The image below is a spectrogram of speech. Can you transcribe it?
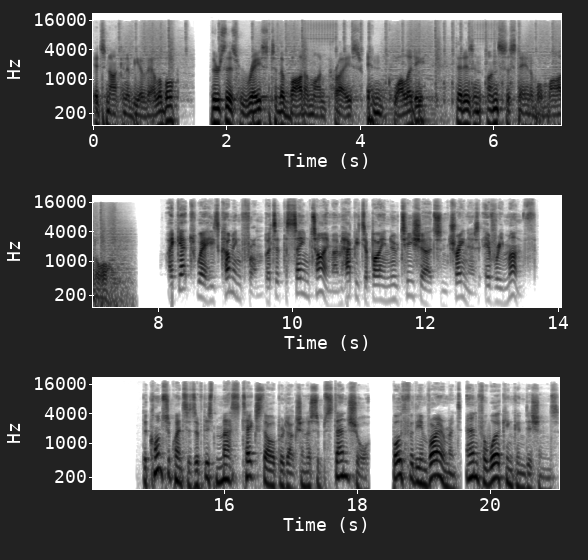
it's not going to be available. There's this race to the bottom on price and quality that is an unsustainable model. I get where he's coming from, but at the same time, I'm happy to buy new t shirts and trainers every month. The consequences of this mass textile production are substantial, both for the environment and for working conditions.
